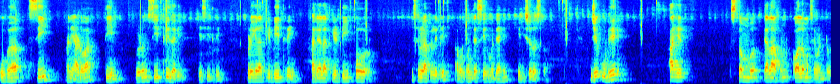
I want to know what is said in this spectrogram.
उभा सी आणि आडवा तीन. मिळून सी थ्री झाली. ए सी थ्री पुढे गेलात की डी थ्री खाली आलात की डी फोर हे सगळं आपल्याला इथे आपण कोणत्या सेलमध्ये आहे हे दिसत असतं. जे उभे आहेत स्तंभ त्याला आपण कॉलम असे म्हणतो.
